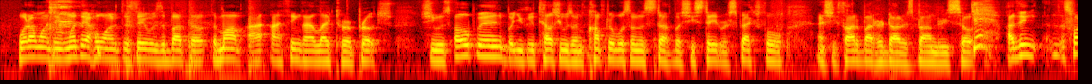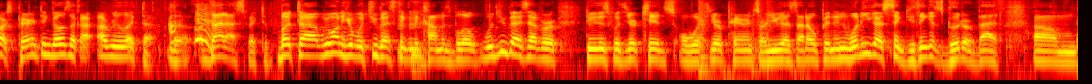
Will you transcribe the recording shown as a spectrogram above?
What I wanted, one thing I wanted to say was about the, the mom. I, I think I liked her approach. She was open, but you could tell she was uncomfortable with some of the stuff. But she stayed respectful and she thought about her daughter's boundaries. So I think, as far as parenting goes, like I, I really like that the, that aspect of. it. But uh, we want to hear what you guys think in the comments below. Would you guys ever do this with your kids or with your parents? Are you guys that open? And what do you guys think? Do you think it's good or bad? Um,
